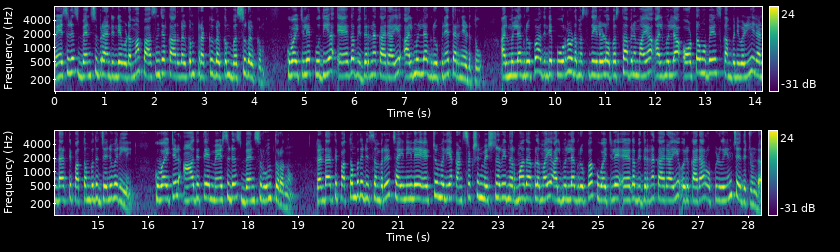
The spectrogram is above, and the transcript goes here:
മേഴ്സിഡസ് ബെൻസ് ബ്രാൻഡിന്റെ ഉടമ പാസഞ്ചർ കാറുകൾക്കും ട്രക്കുകൾക്കും ബസ്സുകൾക്കും കുവൈറ്റിലെ പുതിയ ഏക വിതരണക്കാരായി അൽമുല്ല ഗ്രൂപ്പിനെ തെരഞ്ഞെടുത്തു. അൽമുല്ല ഗ്രൂപ്പ് അതിന്റെ പൂർണ ഉടമസ്ഥതയിലുള്ള ഉപസ്ഥാപനമായ അൽമുല്ല ഓട്ടോമൊബൈൽസ് കമ്പനി വഴി രണ്ടായിരത്തി പത്തൊമ്പത് ജനുവരിയിൽ കുവൈറ്റിൽ ആദ്യത്തെ മേഴ്സിഡസ് ബെൻസ് റൂം തുറന്നു. രണ്ടായിരത്തി പത്തൊമ്പത് ഡിസംബറിൽ ചൈനയിലെ ഏറ്റവും വലിയ കൺസ്ട്രക്ഷൻ മെഷീനറി നിർമ്മാതാക്കളുമായി അൽമുല്ല ഗ്രൂപ്പ് കുവൈറ്റിലെ ഏക വിതരണക്കാരായി ഒരു കരാർ ഒപ്പിടുകയും ചെയ്തിട്ടുണ്ട്.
